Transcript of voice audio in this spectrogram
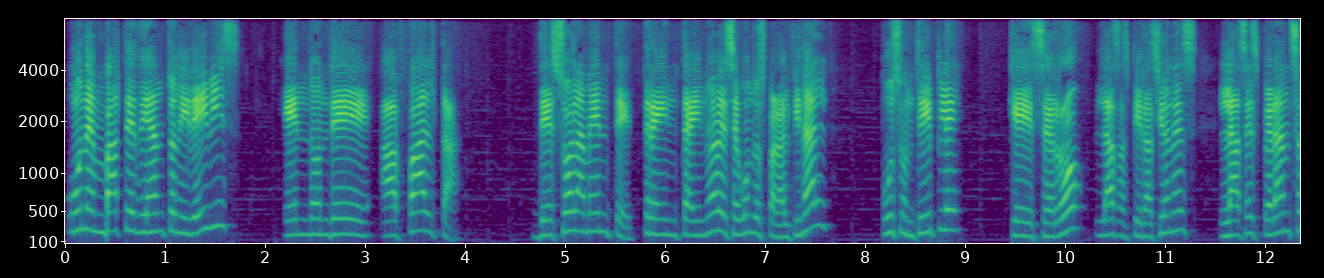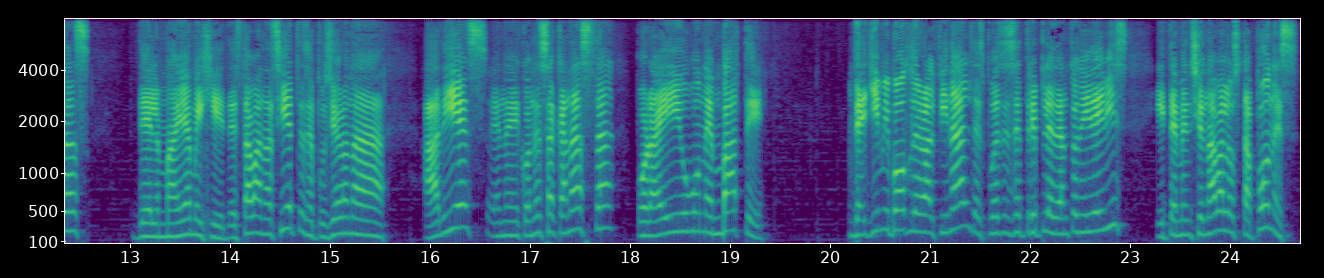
un embate de Anthony Davis en donde a falta de solamente 39 segundos para el final, puso un triple que cerró las aspiraciones, las esperanzas del Miami Heat. Estaban a 7, se pusieron a, a 10 eh, con esa canasta. Por ahí hubo un embate de Jimmy Butler al final, después de ese triple de Anthony Davis. Y te mencionaba los tapones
